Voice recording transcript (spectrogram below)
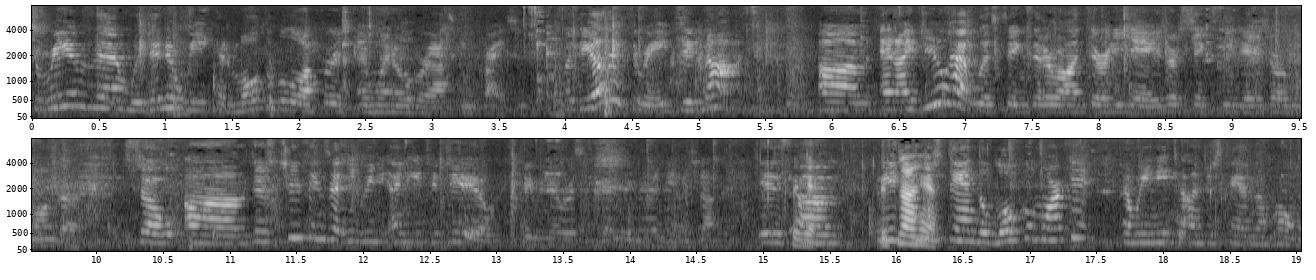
Three of them within a week had multiple offers and went over asking price. But the other three did not. Um, and I do have listings that are on 30 days or 60 days or longer. So um, there's two things that we, I need to do. Is um, we need to understand the local market and we need to understand the home.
